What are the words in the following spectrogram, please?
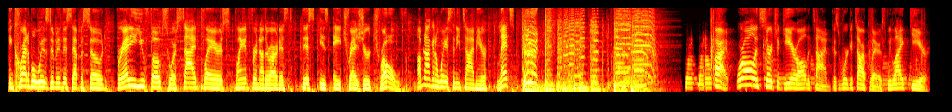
Incredible wisdom in this episode. For any of you folks who are side players playing for another artist, this is a treasure trove. I'm not going to waste any time here. Let's hit it! All right, we're all in search of gear all the time because we're guitar players. We like gear.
